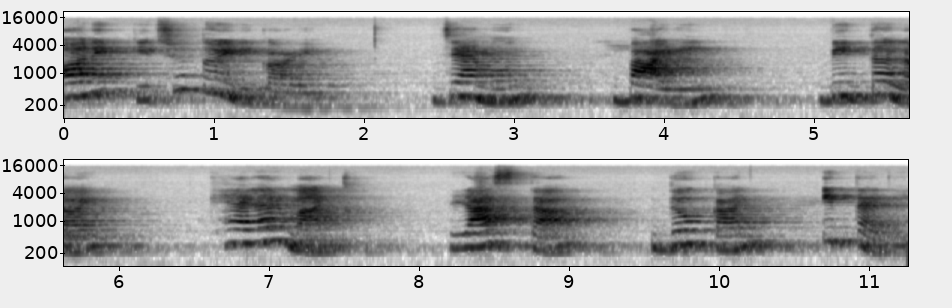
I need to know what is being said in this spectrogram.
অনেক কিছু তৈরি করে। যেমন বাড়ি, বিদ্যালয়, খেলার মাঠ, রাস্তা, দোকান ইত্যাদি।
